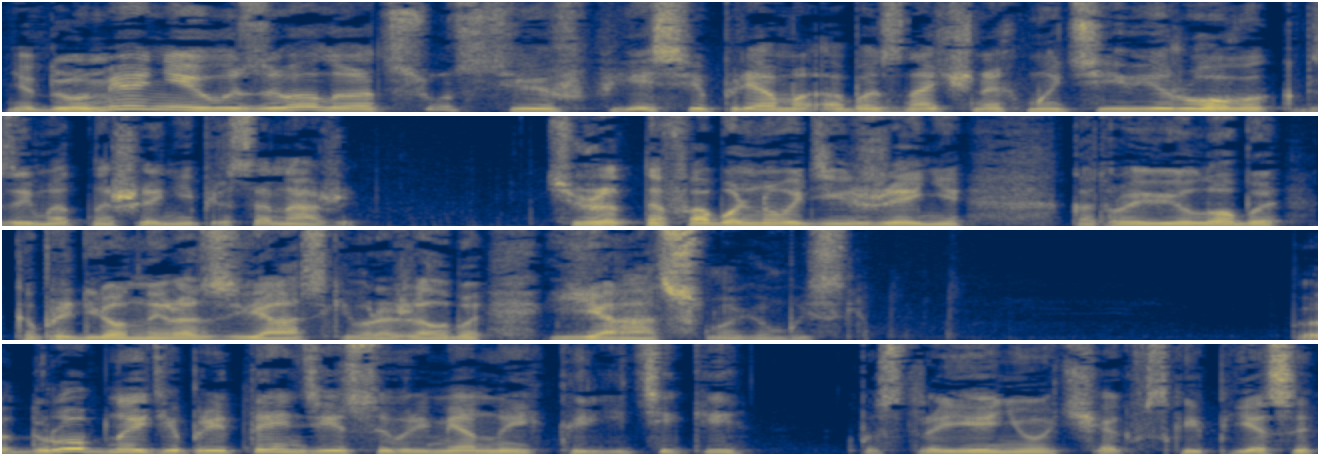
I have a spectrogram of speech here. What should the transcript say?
Недоумение вызывало отсутствие в пьесе прямо обозначенных мотивировок взаимоотношений персонажей, сюжетно-фабульного движения, которое вело бы к определенной развязке, выражало бы ясную мысль. Подробно эти претензии современной критики к построению чеховской пьесы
